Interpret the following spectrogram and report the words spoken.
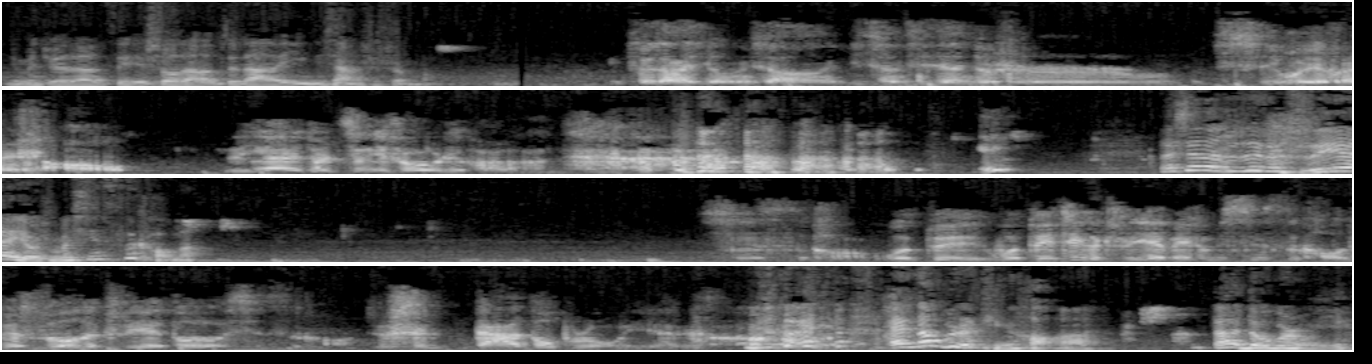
你们觉得自己受到最大的影响是什么？最大影响，疫情期间就是机会很少，对，应该就是经济收入这块儿了啊。那现在对这个职业有什么新思考吗？新思考，我对我对这个职业没什么新思考，我对所有的职业都有新思考，就是大家都不容易。哎，那不是挺好啊？大家都不容易。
